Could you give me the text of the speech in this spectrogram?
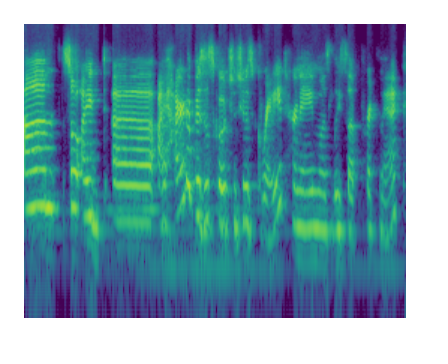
Um, so I uh, I hired a business coach and she was great. Her name was Lisa Pricknick.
